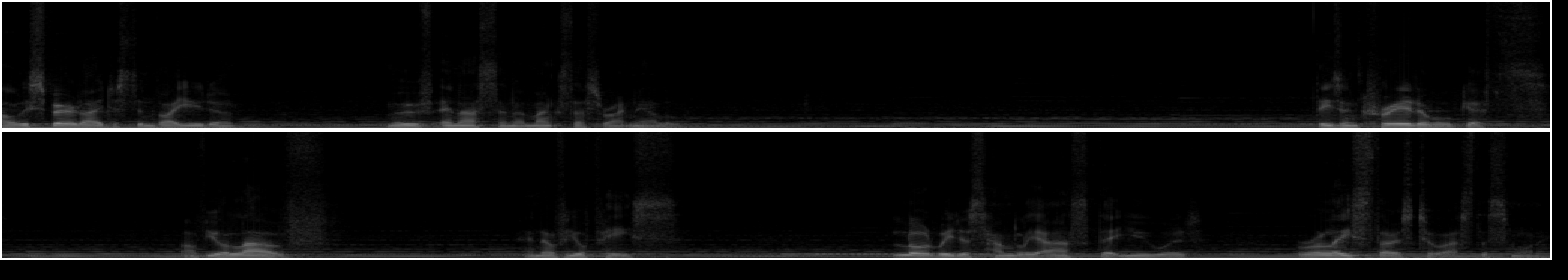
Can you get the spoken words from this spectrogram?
Holy Spirit, I just invite you to move in us and amongst us right now, Lord. These incredible gifts of your love and of your peace. Lord, we just humbly ask that you would release those to us this morning.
